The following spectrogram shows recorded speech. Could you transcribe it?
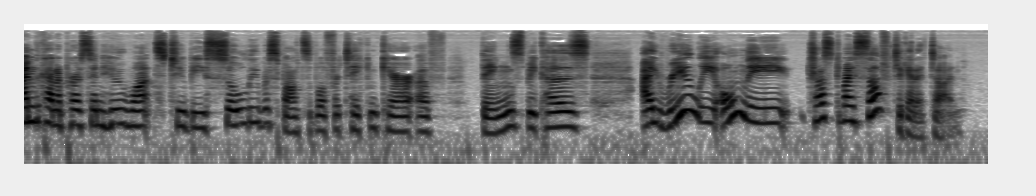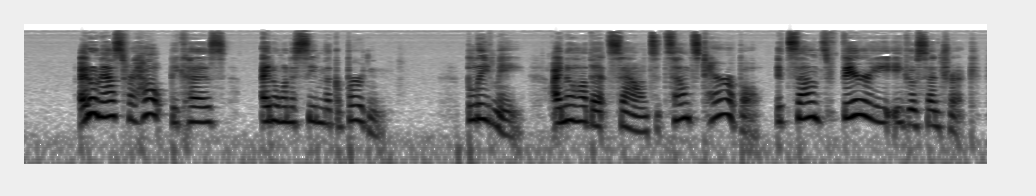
I'm the kind of person who wants to be solely responsible for taking care of things because I really only trust myself to get it done. I don't ask for help because I don't want to seem like a burden. Believe me, I know how that sounds. It sounds terrible. It sounds very egocentric.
